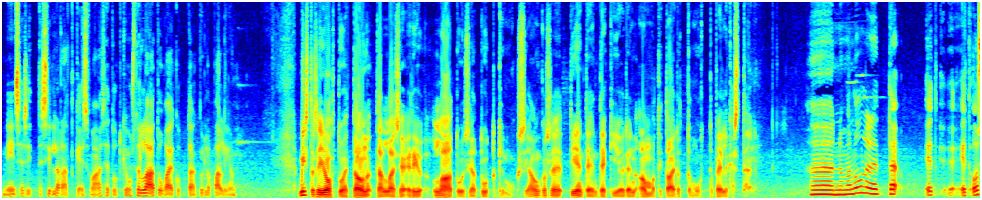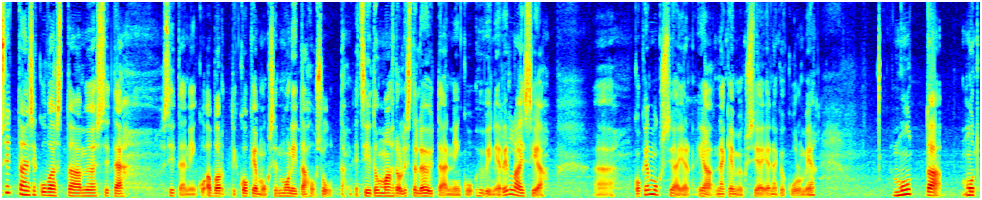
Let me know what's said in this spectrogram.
niin se sitten sillä ratkeisi, vaan se tutkimusten laatu vaikuttaa kyllä paljon. Mistä se johtuu, että on tällaisia erilaatuisia tutkimuksia? Onko se tieteen tekijöiden ammattitaidottomuutta pelkästään? No mä luulen, että et, et osittain se kuvastaa myös sitä, sitä niin kuin aborttikokemuksen monitahoisuutta. Et siitä on mahdollista löytää niin kuin hyvin erilaisia ää, kokemuksia ja, ja näkemyksiä ja näkökulmia. Mutta, mutta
